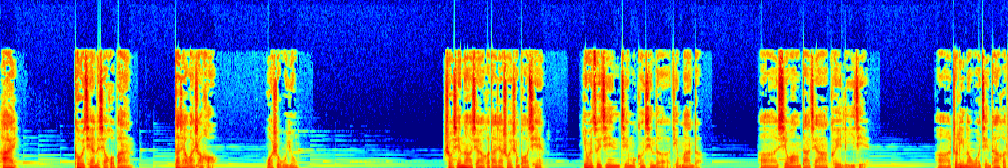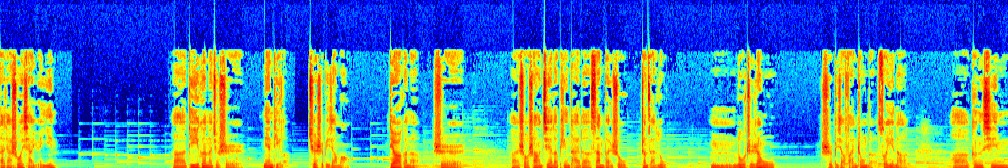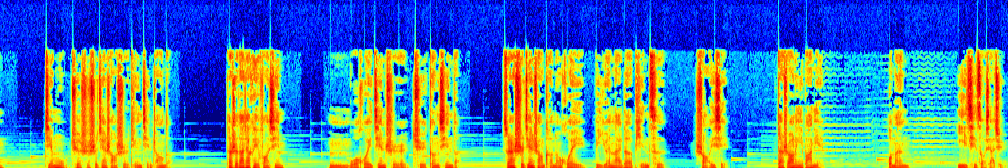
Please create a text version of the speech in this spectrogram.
嗨，各位亲爱的小伙伴，大家晚上好，我是吴庸。首先呢，想要和大家说一声抱歉，因为最近节目更新的挺慢的，啊，希望大家可以理解。啊，这里呢，我简单和大家说一下原因。呃，第一个呢，就是年底了，确实比较忙；第二个呢，是。呃，手上接了平台的三本书，正在录，嗯，录制任务是比较繁重的，所以呢，呃，更新节目确实时间上是挺紧张的。但是大家可以放心，嗯，我会坚持去更新的，虽然时间上可能会比原来的频次少一些，但是二零一八年，我们。一起走下去。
